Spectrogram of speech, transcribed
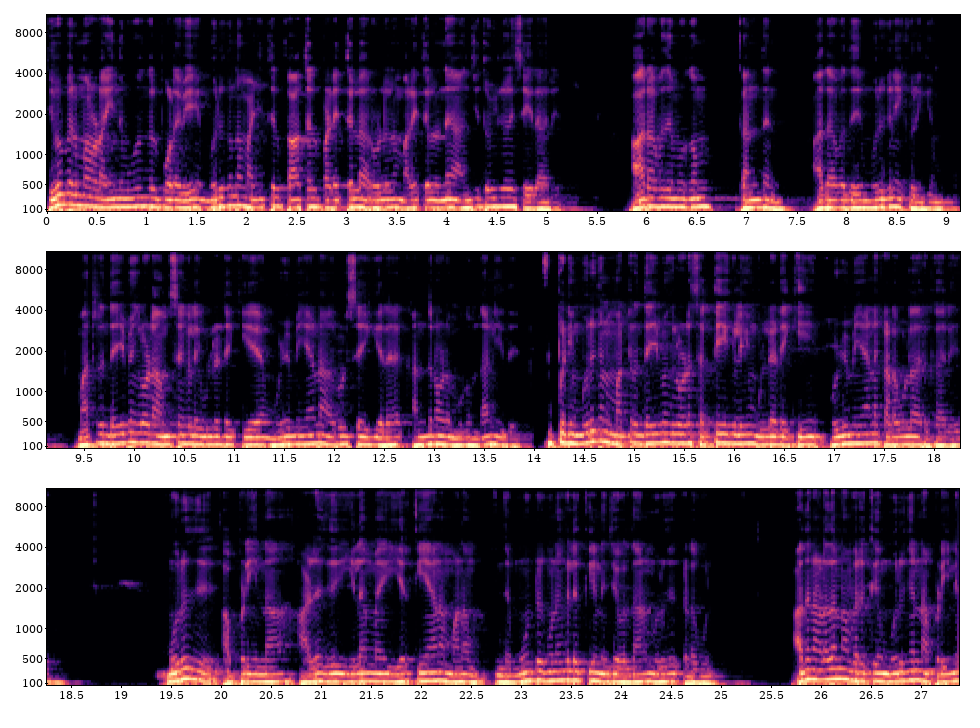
சிவபெருமானோட ஐந்து முகங்கள் போலவே முருகனும் அழித்தல் காத்தல் படைத்தல் அருளலும் மறைத்தல்னு அஞ்சு தொழில்களை செய்கிறாரு ஆறாவது முகம் கந்தன் அதாவது முருகனை குறிக்கும். மற்ற தெய்வங்களோட அம்சங்களை உள்ளடக்கிய முழுமையான அருள் செய்கிற கந்தனோட முகம்தான் இது. இப்படி முருகன் மற்ற தெய்வங்களோட சக்திகளையும் உள்ளடக்கி முழுமையான கடவுளாக இருக்காரு. முருகு அப்படின்னா அழகு இளமை இயற்கையான மனம் இந்த மூன்று குணங்களுக்கு இணைஞ்சவர் தான் முருக கடவுள். அதனால தான் அவருக்கு முருகன் அப்படின்னு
